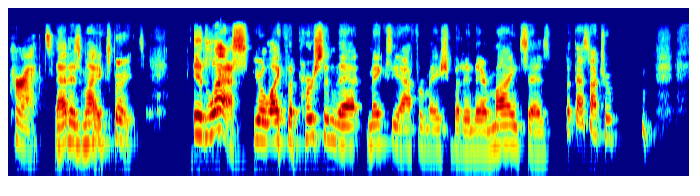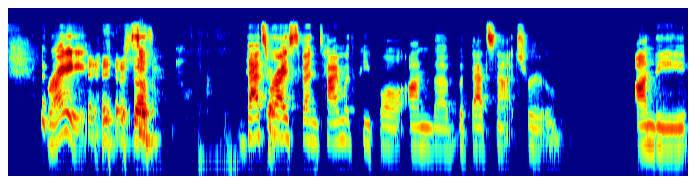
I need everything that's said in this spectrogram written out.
Correct. That is my experience. Unless you're like the person that makes the affirmation, but in their mind says, but that's not true. Right. so, so, that's where I spend time with people on the, but that's not true. On the,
